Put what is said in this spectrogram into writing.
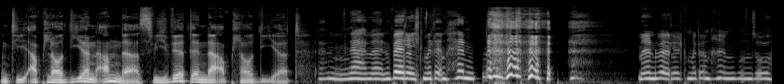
Und die applaudieren anders. Wie wird denn da applaudiert? Ähm, ja, man wedelt mit den Händen. man wedelt mit den Händen so.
